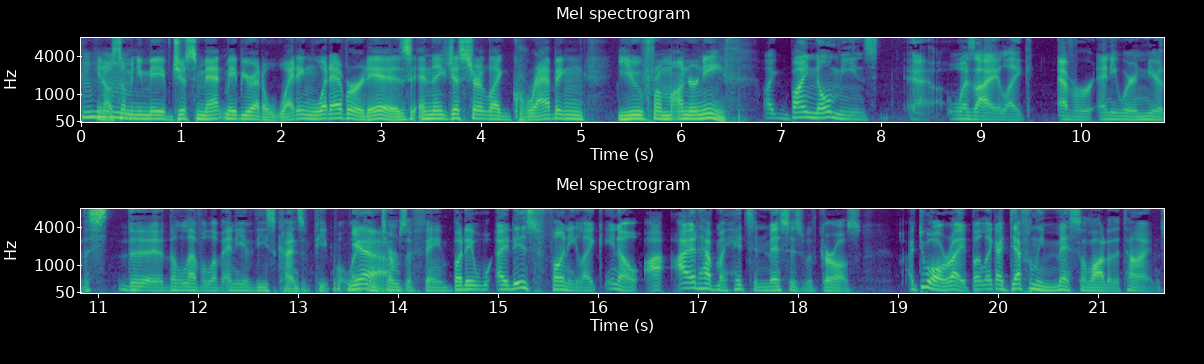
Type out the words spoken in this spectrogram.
You Mm-hmm. know, someone you may have just met. Maybe you're at a wedding, whatever it is, and they just start like grabbing you from underneath. like by no means uh, was I like ever anywhere near the the the level of any of these kinds of people like Yeah. in terms of fame but it it is funny like you know I, I'd have my hits and misses with girls I do all right but like I definitely miss a lot of the times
